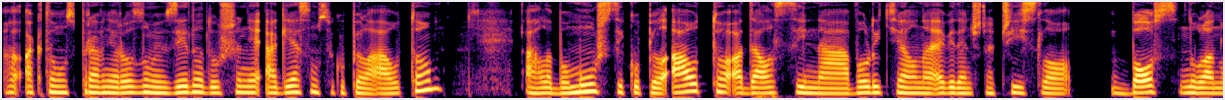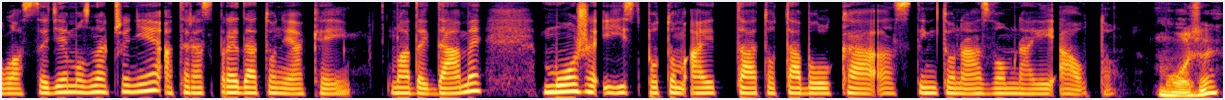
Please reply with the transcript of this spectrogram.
Ak tomu správne rozumiem zjednodušene, ak ja som si kúpila auto, alebo muž si kúpil auto a dal si na voliteľné evidenčné číslo BOS 007 označenie a teraz predá to nejakej mladej dáme, môže ísť potom aj táto tabulka s týmto názvom na jej auto. Môže,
